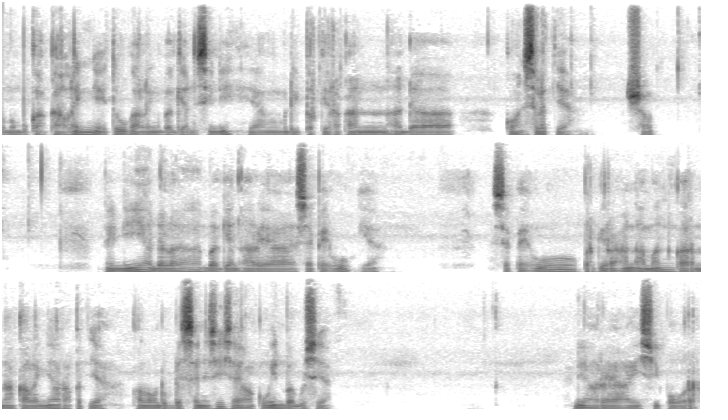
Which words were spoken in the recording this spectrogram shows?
membuka kaleng yaitu kaleng bagian sini yang diperkirakan ada konslet ya short nah ini adalah bagian area CPU ya. CPU perkiraan aman karena kalengnya rapat ya. Kalau untuk desain sih saya akuin bagus ya. Ini area IC power.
